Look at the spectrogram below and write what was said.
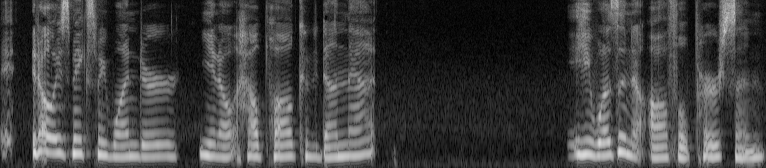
it, it always makes me wonder, you know, how Paul could have done that. He wasn't an awful person.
